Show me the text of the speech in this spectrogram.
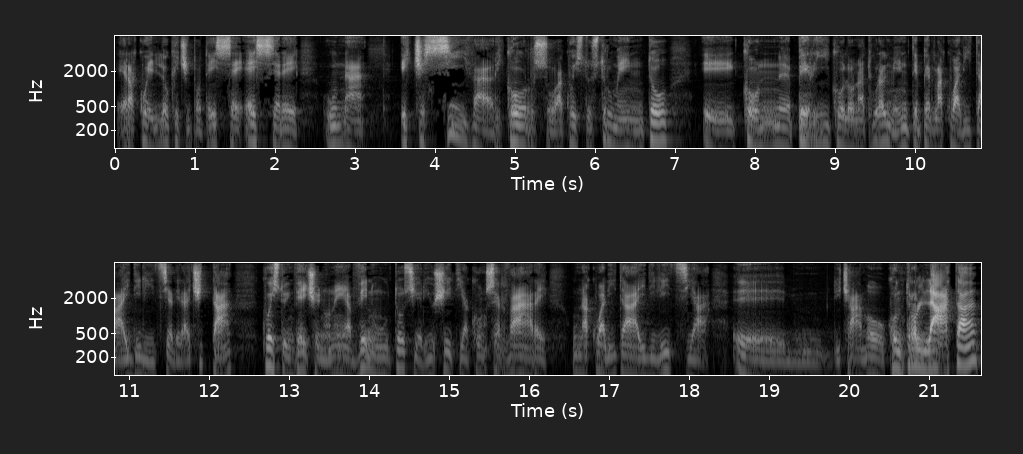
era quello che ci potesse essere un eccessiva ricorso a questo strumento eh, con pericolo naturalmente per la qualità edilizia della città. Questo invece non è avvenuto, si è riusciti a conservare una qualità edilizia eh, diciamo controllata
